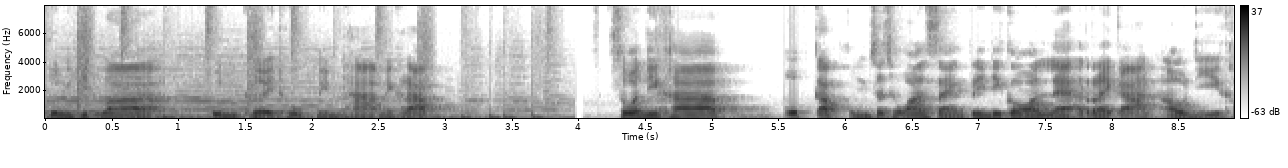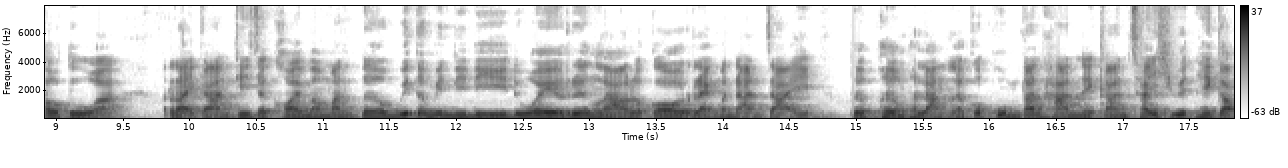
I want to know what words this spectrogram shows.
คุณคิดว่าคุณเคยถูกนินทาไหมครับ สวัสดีครับ พบกับผมชัชวานแสงปรีดีกรและรายการเอาดีเข้าตัว รายการที่จะคอยมาหมั่นเติมวิตามินดีดด้วยเรื่องราวแล้วก็แรงบันดาลใจ เพื่อเพิ่มพลังแล้วก็ภูมิต้านทานในการใช้ชีวิตให้กับ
